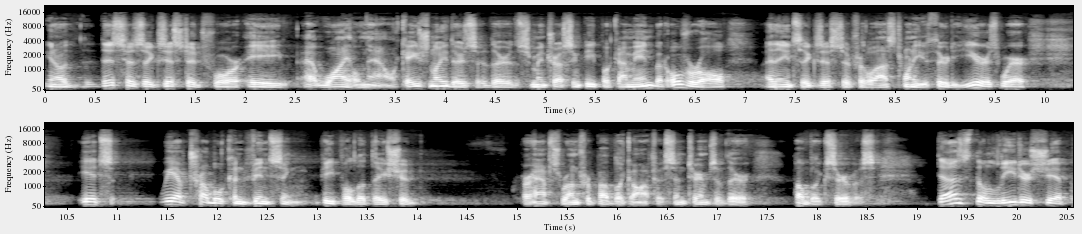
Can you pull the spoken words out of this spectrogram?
you know this has existed for a, a while now. Occasionally, there's there's some interesting people come in, but overall, I think it's existed for the last 20 or 30 years where it's, we have trouble convincing people that they should perhaps run for public office in terms of their public service. Does the leadership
